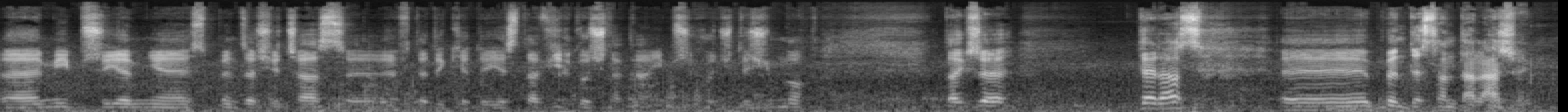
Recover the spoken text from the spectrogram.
E, Mi przyjemnie spędza się czas e, wtedy, kiedy jest ta wilgoć taka i przychodzi to zimno. Także teraz będę sandalarzem.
